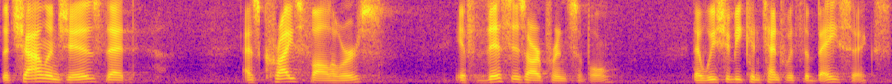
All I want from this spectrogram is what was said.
The challenge is that as Christ followers, if this is our principle, that we should be content with the basics,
